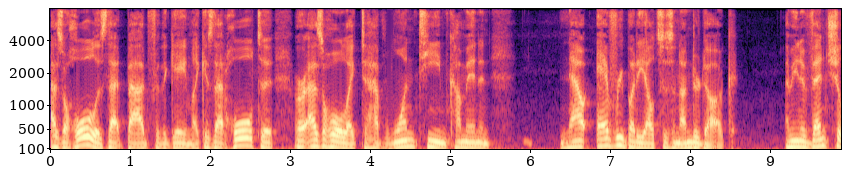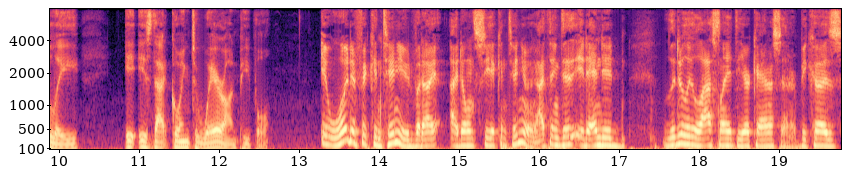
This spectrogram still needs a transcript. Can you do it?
as a whole, is that bad for the game? Like, is that whole to, or as a whole, like to have one team come in and now everybody else is an underdog? I mean, eventually, is that going to wear on people? It would if it continued, but I, I don't see it continuing. I think that it ended literally last night at the Air Canada Center because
